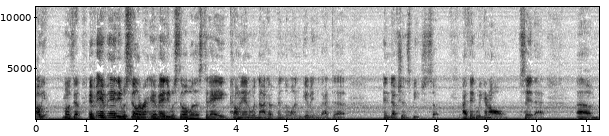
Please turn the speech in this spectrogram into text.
Oh yeah, most def- if if Eddie was still around, if Eddie was still with us today, Conan would not have been the one giving that uh, induction speech. So I think we can all say that. Um,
